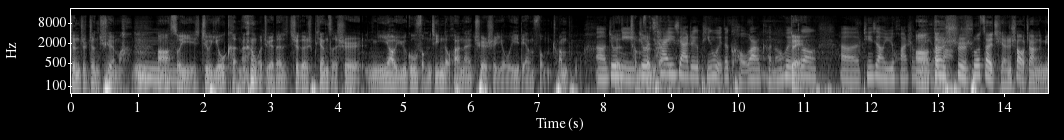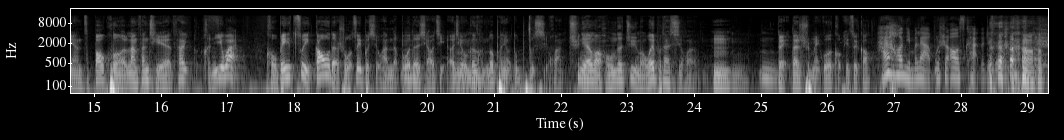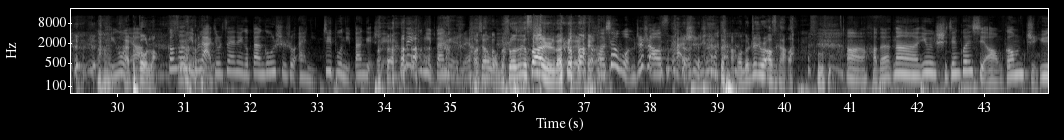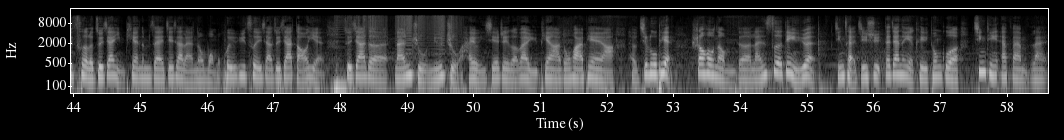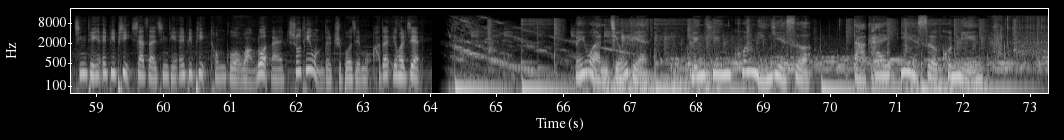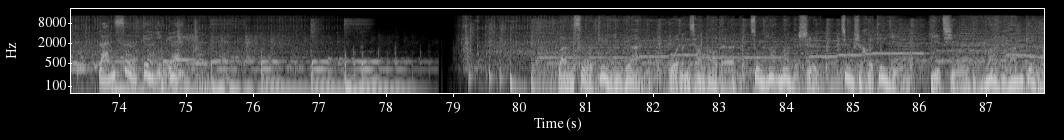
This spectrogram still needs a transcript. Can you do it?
政治正确嘛，嗯啊，所以就有可能，我觉得这个片子是你要鱼骨讽今的话，那确实有一点讽川普啊，就是你就是猜一下这个评委的口味可能会更呃偏向于华盛顿啊，但是说在前哨站里面，包括烂番茄，它很意外。口碑最高的是我最不喜欢的《博德小姐》，而且我跟很多朋友都不喜欢。去年网红的剧嘛，我也不太喜欢。嗯嗯嗯，对，但是美国口碑最高。还好你们俩不是奥斯卡的这个 评委啊，还不够老。刚刚你们俩就是在那个办公室说：“哎，你这部你颁给谁？那部你颁给谁？”好像我们说的就算似的，是吧？好像我们这是奥斯卡似的。对，我们这就是奥斯卡了。嗯，好的。那因为时间关系啊，我们刚只预测了最佳影片，那么在接下来呢，我们会预测一下最佳导。导演、最佳的男主、女主，还有一些这个外语片啊、动画片呀，还有纪录片。稍后呢，我们的蓝色电影院精彩继续。大家呢也可以通过蜻蜓 FM 来蜻蜓 APP 下载蜻蜓 APP，通过网络来收听我们的直播节目。好的，一会儿见。每晚九点，聆听昆明夜色，打开夜色昆明，蓝色电影院。蓝色电影院，我能想到的最浪漫的事，就是和电影一起慢慢变老。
